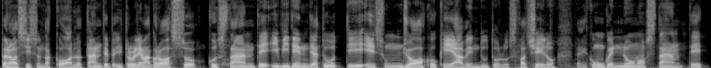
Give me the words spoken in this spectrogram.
Però sì, sono d'accordo. Tante, il problema grosso, costante, evidente a tutti è su un gioco che ha venduto lo sfacelo. Perché comunque nonostante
